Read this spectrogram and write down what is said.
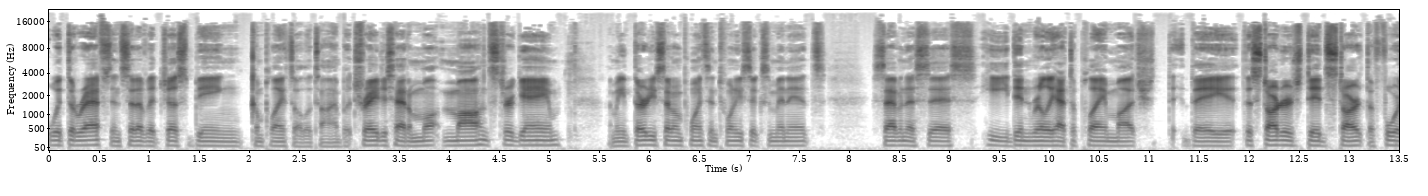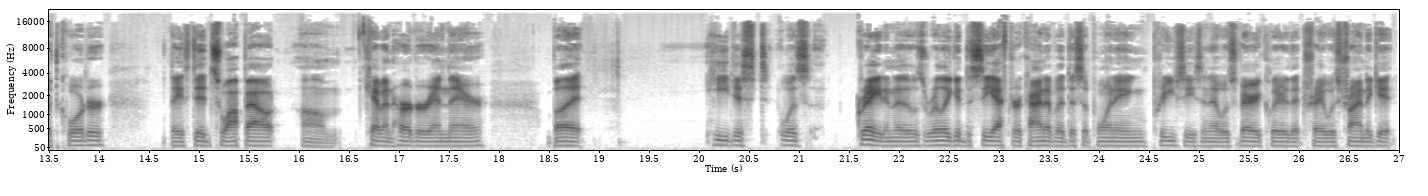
with the refs instead of it just being complaints all the time. But Trae just had a mo- monster game. I mean, 37 points in 26 minutes, seven assists. He didn't really have to play much. They the starters did start the fourth quarter. They did swap out um, Kevin Huerter in there, but he just was great, and it was really good to see after kind of a disappointing preseason. It was very clear that Trae was trying to get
